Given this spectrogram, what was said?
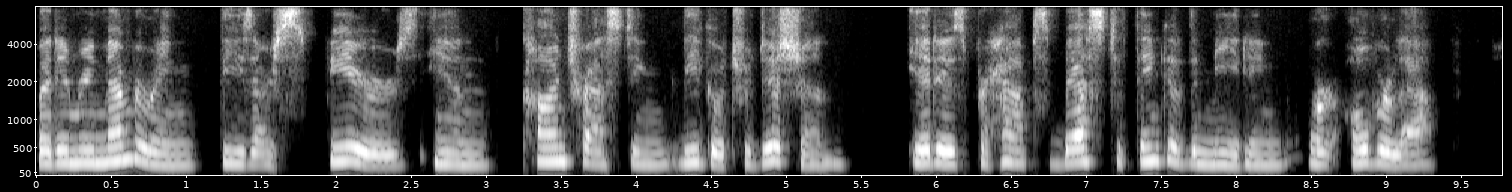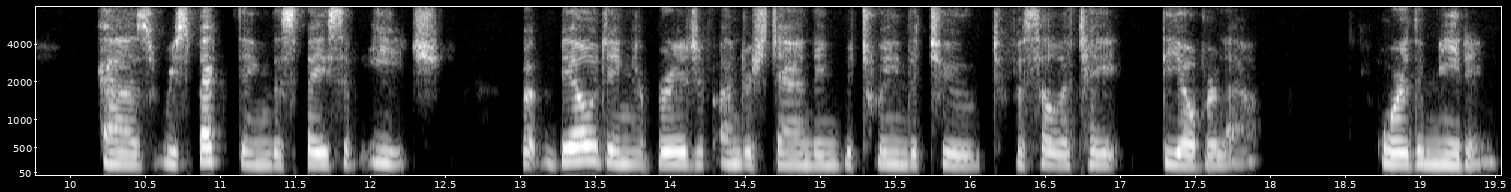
but in remembering these are spheres in contrasting legal tradition, it is perhaps best to think of the meeting or overlap as respecting the space of each, but building a bridge of understanding between the two to facilitate the overlap or the meeting,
